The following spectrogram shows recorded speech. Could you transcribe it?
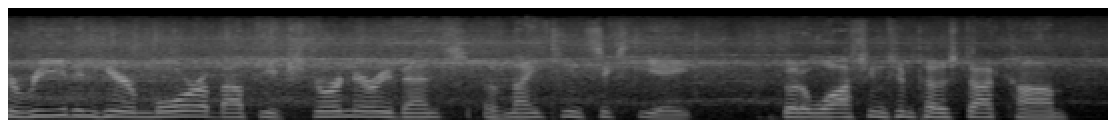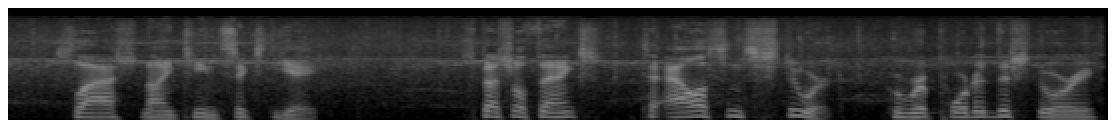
To read and hear more about the extraordinary events of 1968, go to washingtonpost.com slash 1968. Special thanks to Allison Stewart, who reported this story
